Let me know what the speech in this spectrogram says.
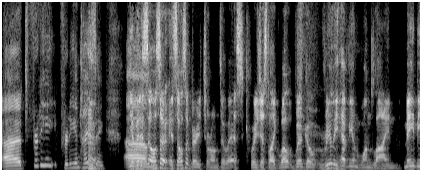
uh, it's pretty pretty enticing. Yeah, but it's Um, also it's also very Toronto-esque. We're just like, well, we'll go really heavy on one line, maybe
